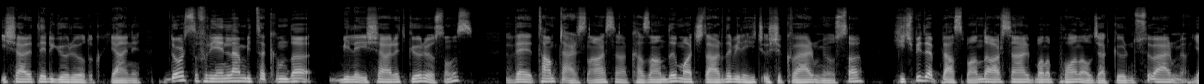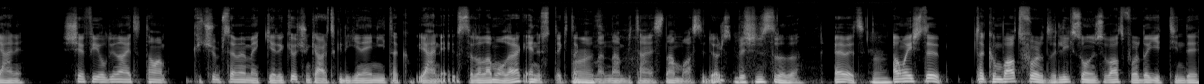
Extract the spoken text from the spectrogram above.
işaretleri görüyorduk. Yani 4-0 yenilen bir takımda bile işaret görüyorsanız ve tam tersine Arsenal kazandığı maçlarda bile hiç ışık vermiyorsa hiçbir deplasmanda Arsenal bana puan alacak görüntüsü vermiyor. Yani Sheffield United tamam küçümsememek gerekiyor çünkü artık ligin en iyi takım yani sıralama olarak en üstteki Evet. takımlarından bir tanesinden bahsediyoruz. Beşinci sırada. Evet Hı. ama işte takım Watford, lig sonuncusu Watford'a gittiğinde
